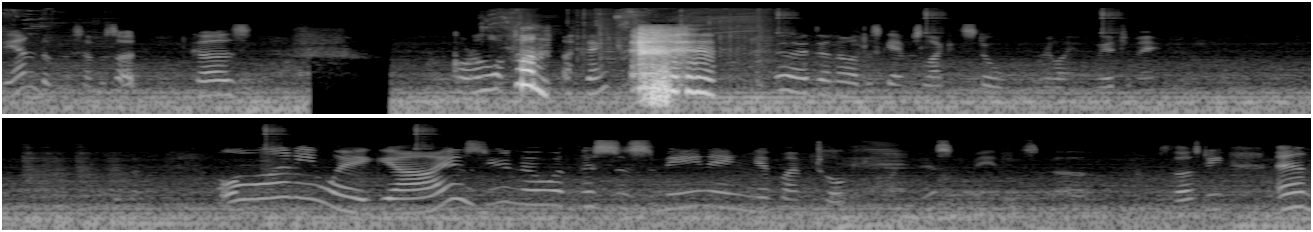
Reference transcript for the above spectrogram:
the end of this episode because got a lot done. I think. I don't know what this game is like. It's still really weird to me. Well, anyway, guys, you know what this is meaning if I'm talking like this. It means uh, I'm thirsty. And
